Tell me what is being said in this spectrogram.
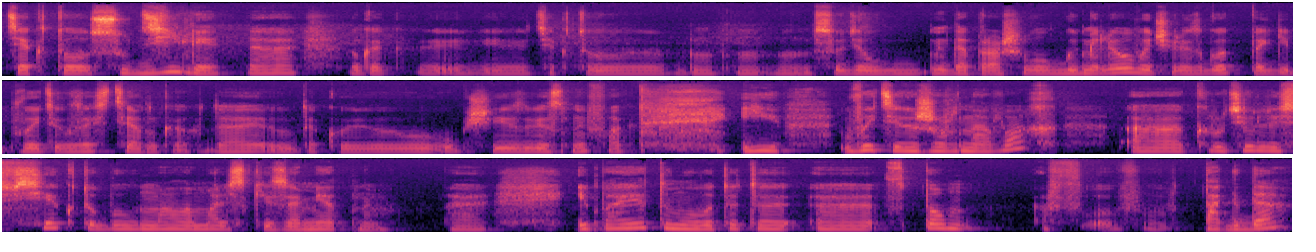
те, кто судили, да, ну как э, те, кто судил допрашивал Гумилева, через год погиб в этих застенках, да, такой общеизвестный факт. И в этих жерновах а, крутились все, кто был маломальски заметным. Да. И поэтому вот это а, в том тогда,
